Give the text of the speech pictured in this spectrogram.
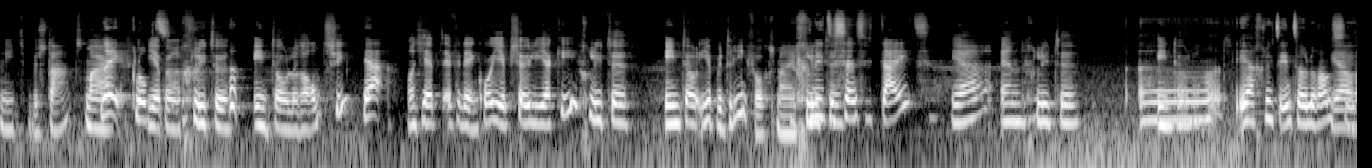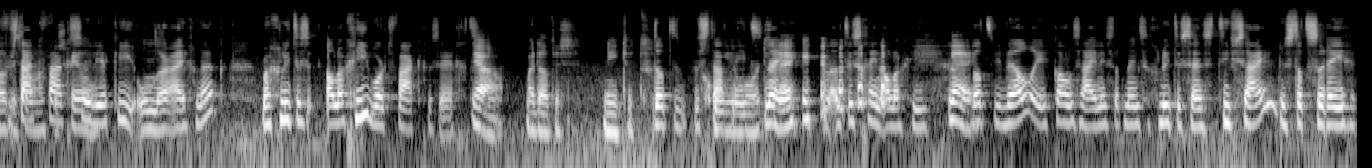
niet bestaat. Maar Nee, klopt. je hebt een glutenintolerantie. Ja, Want je hebt, even denken hoor, je hebt celiakie, gluten. Je hebt er drie volgens mij. glutensensitiviteit. Ja, en gluten. Eh, Intolerant? ja, glutenintolerantie. Ja, Versta ik vaak verschil? celiakie onder eigenlijk. Maar glutenallergie wordt vaak gezegd. Ja, maar dat is niet het Dat bestaat niet. woord. Nee, het is geen allergie. Nee. Wat wel kan zijn, is dat mensen glutensensitief zijn. Dus dat ze regen.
